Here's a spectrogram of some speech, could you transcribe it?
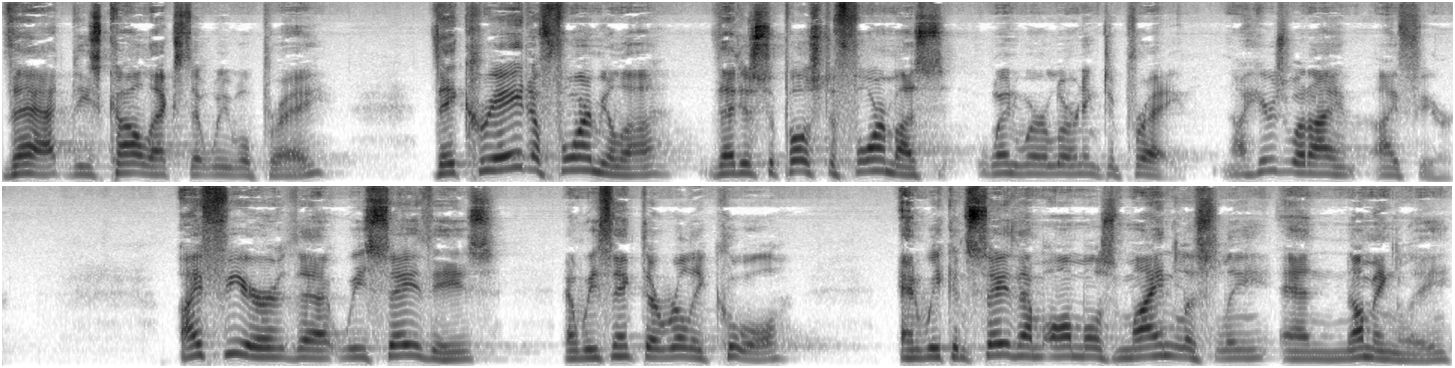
that, these collects that we will pray, they create a formula that is supposed to form us when we're learning to pray. Now, here's what I, I fear. I fear that we say these and we think they're really cool, and we can say them almost mindlessly and numbingly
